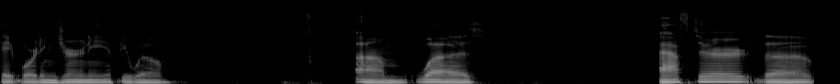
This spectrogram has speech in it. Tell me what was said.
skateboarding journey, if you will, um, was after the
